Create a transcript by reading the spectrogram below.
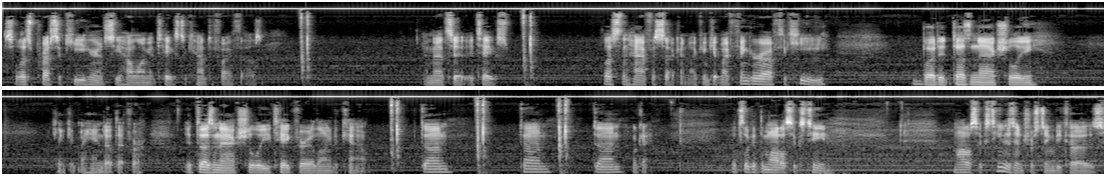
So let's press a key here and see how long it takes to count to 5,000. And that's it. It takes less than half a second. I can get my finger off the key, but it doesn't actually... Can't get my hand out that far. It doesn't actually take very long to count. Done, done, done. Okay, let's look at the Model 16. Model 16 is interesting because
